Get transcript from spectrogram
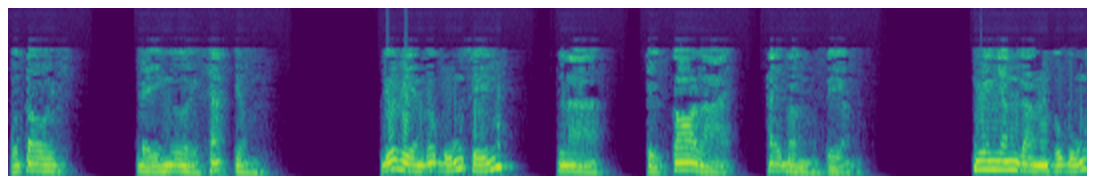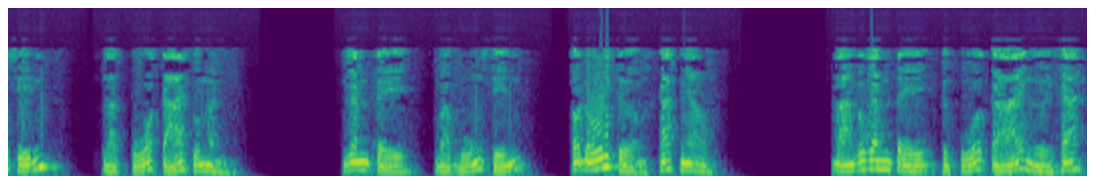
của tôi bị người khác dùng. Biểu hiện của buồn xỉn là sự co lại hay bần tiện. Nguyên nhân gần của buồn xỉn là của cải của mình. Ganh tệ và bốn xỉn có đối tượng khác nhau. Bạn có ganh tệ về của cải người khác,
